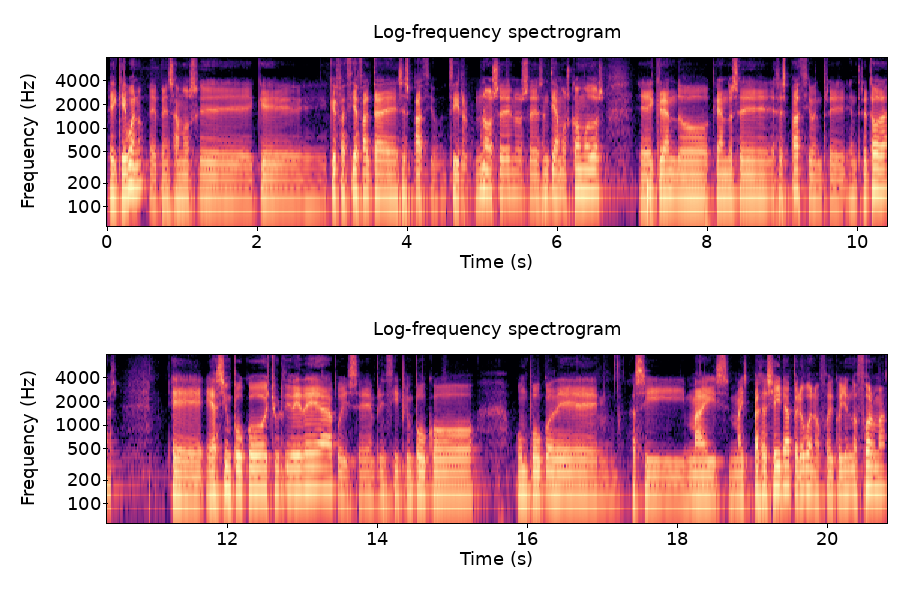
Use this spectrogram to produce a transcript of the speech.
eh, que, bueno, eh, pensamos eh, que, que facía falta ese espacio. É decir, nos, eh, nos eh, sentíamos cómodos eh, creando, creando ese, ese espacio entre, entre todas. Eh, e así un pouco xurdiu a idea, pois eh, en principio un pouco un pouco de así máis máis pasaxeira, pero bueno, foi collendo forma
